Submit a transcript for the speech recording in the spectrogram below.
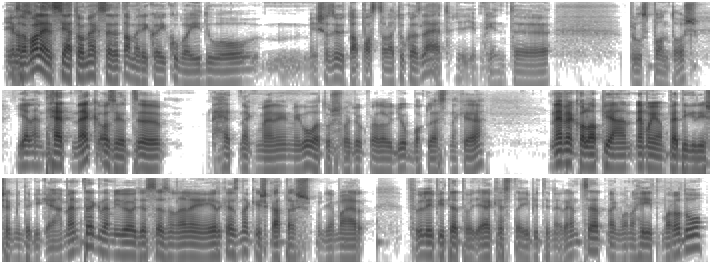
Én Ez azt... a Valenciától megszerett amerikai-kubai duó, és az ő tapasztalatuk az lehet, hogy egyébként pluszpontos. Jelenthetnek, azért hetnek, mert én még óvatos vagyok vele, hogy jobbak lesznek-e. Nevek alapján nem olyan pedigrések, mint akik elmentek, de mivel hogy a szezon elején érkeznek, és Katás ugye már fölépítette, vagy elkezdte építeni a rendszert, megvan a hét maradó,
